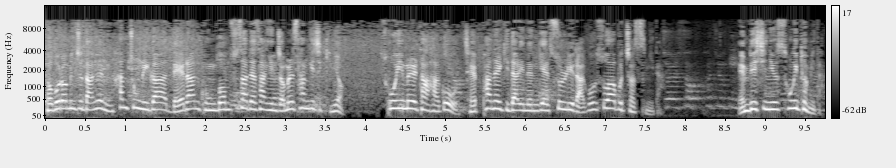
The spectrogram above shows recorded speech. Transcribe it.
더불어민주당은 한 총리가 내란 공범 수사 대상인 점을 상기시키며 소임을 다하고 재판을 기다리는 게 순리라고 쏘아붙였습니다. MBC 뉴스 홍희표입니다.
